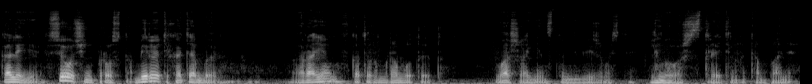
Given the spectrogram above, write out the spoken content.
Коллеги, все очень просто. Берете хотя бы район, в котором работает ваше агентство недвижимости, либо ваша строительная компания,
